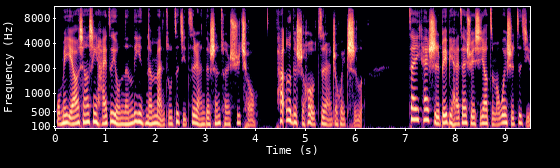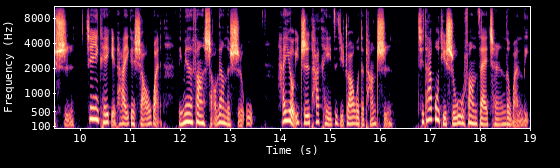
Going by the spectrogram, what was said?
我们也要相信孩子有能力能满足自己自然的生存需求。他饿的时候自然就会吃了。在一开始，baby 还在学习要怎么喂食自己时，建议可以给他一个小碗，里面放少量的食物，还有一只他可以自己抓握的汤匙，其他固体食物放在成人的碗里。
